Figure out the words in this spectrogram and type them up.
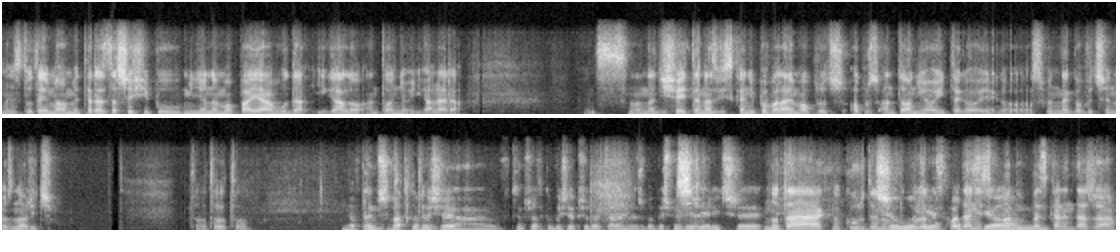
Więc tutaj mamy teraz za 6,5 miliona Mopaja, Wuda, Igalo, Antonio i Alera. Więc no, na dzisiaj te nazwiska nie powalałem oprócz, oprócz Antonio i tego jego słynnego wyczynu z Norwich. To, to, to. No w tym przypadku tutaj... by się w tym przypadku by się przydał kalendarz, bo byśmy czy... wiedzieli, czy. No tak, no kurde, no w ogóle układanie opcją... składu bez kalendarza.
